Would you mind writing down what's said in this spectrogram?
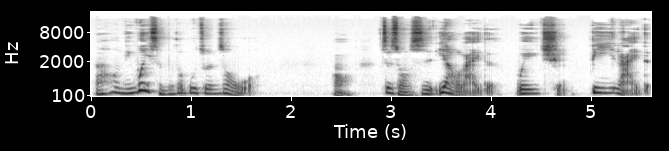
然后你为什么都不尊重我？哦，这种是要来的威权，逼来的。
